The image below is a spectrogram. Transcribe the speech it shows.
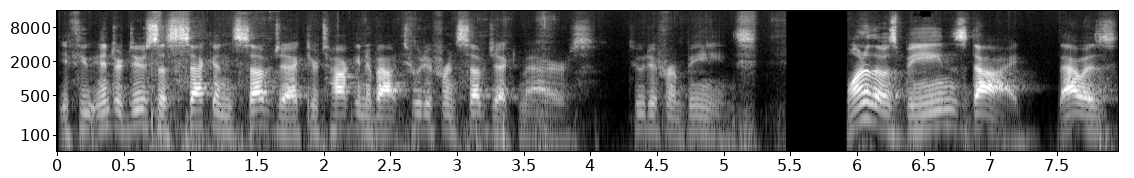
If you introduce a second subject, you're talking about two different subject matters, two different beings. One of those beings died. That was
